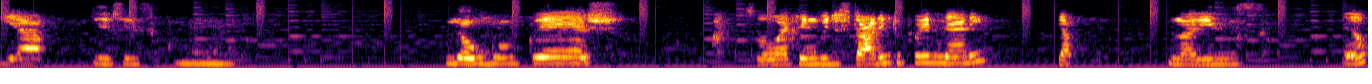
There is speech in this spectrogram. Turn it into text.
Yeah, this is cool. Noble Crash. So I think we're just starting to play Nani. Yep. Nani's here.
